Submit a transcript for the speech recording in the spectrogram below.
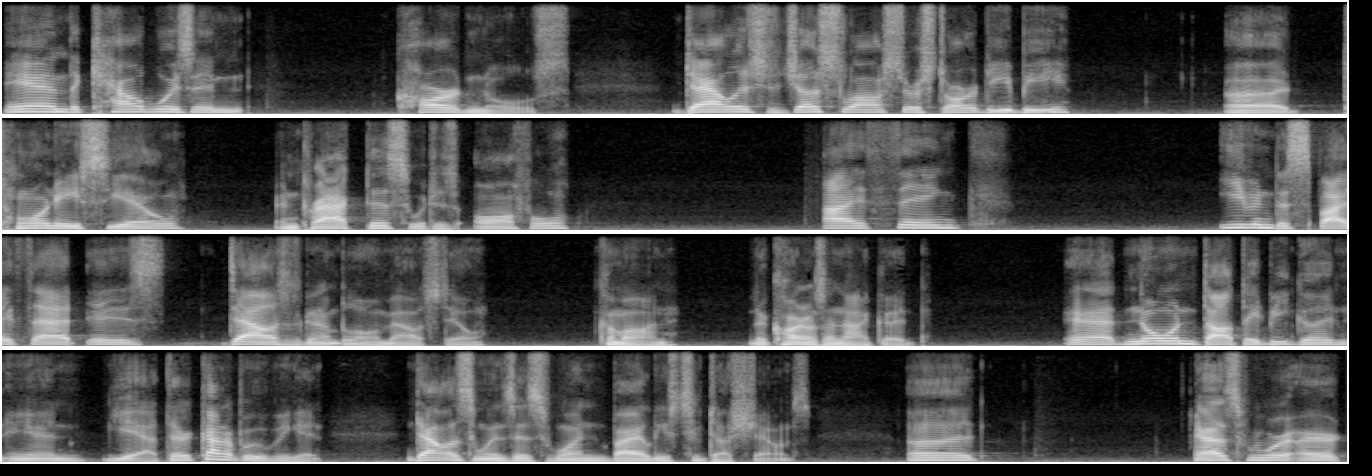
And the Cowboys and Cardinals. Dallas just lost their star DB, uh, torn ACL in practice, which is awful. I think, even despite that, is Dallas is going to blow them out still. Come on, the Cardinals are not good. Uh, no one thought they'd be good, and yeah, they're kind of proving it. Dallas wins this one by at least two touchdowns. Uh, as for our,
